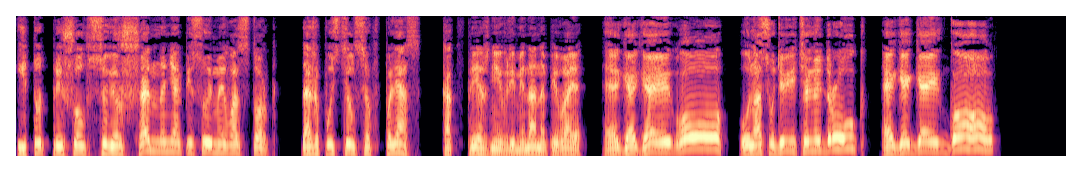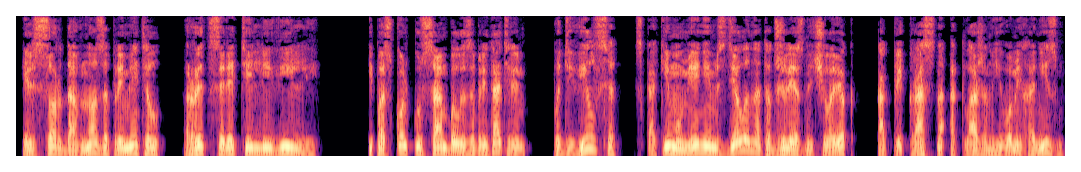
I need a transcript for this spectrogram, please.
и тот пришел в совершенно неописуемый восторг, даже пустился в пляс, как в прежние времена, напевая «Эге-гей-го! У нас удивительный друг! Эге-гей-го!» Ильсор давно заприметил рыцаря Телливилли, и поскольку сам был изобретателем, подивился, с каким умением сделан этот железный человек, как прекрасно отлажен его механизм.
